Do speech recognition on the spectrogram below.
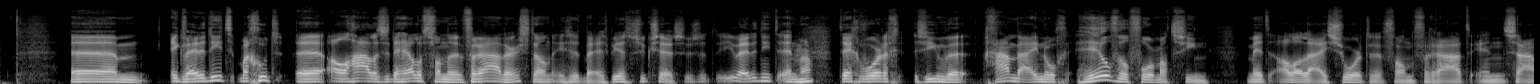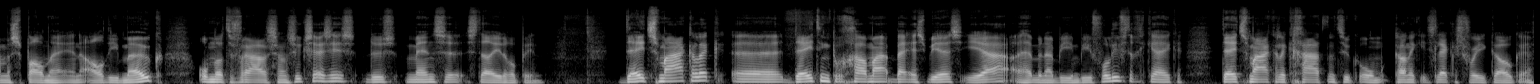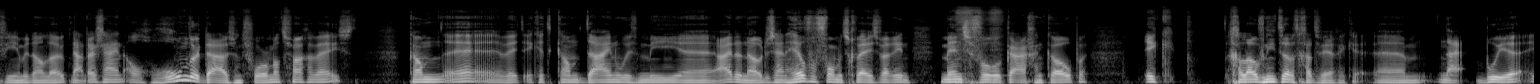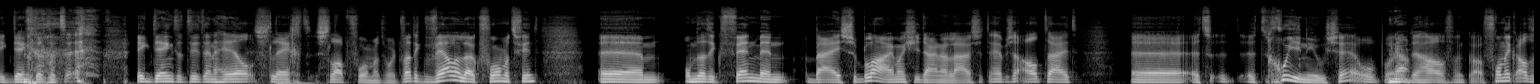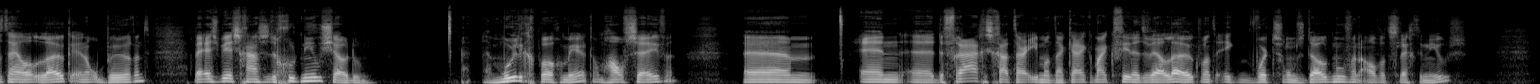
Ehm, ik weet het niet, maar goed, eh, al halen ze de helft van de verraders, dan is het bij SBS een succes. Dus het, je weet het niet. En tegenwoordig zien we, gaan wij nog heel veel formats zien met allerlei soorten van verraad en samenspannen en al die meuk, omdat de verrader zo'n succes is. Dus mensen, stel je erop in. Date smakelijk, eh, datingprogramma bij SBS. Ja, we hebben naar B&B voor Liefde gekeken. Date smakelijk gaat natuurlijk om, kan ik iets lekkers voor je koken en vind je me dan leuk? Nou, daar zijn al honderdduizend formats van geweest. Kan, eh, weet ik het, kan Dine With Me, eh, I don't know. Er zijn heel veel formats geweest waarin mensen voor elkaar gaan kopen. Ik geloof niet dat het gaat werken. Ehm, nou ja, boeien. Ik denk dat het. ik denk dat dit een heel slecht, slap format wordt. Wat ik wel een leuk format vind. ehm, omdat ik fan ben bij Sublime, als je daar naar luistert, hebben ze altijd eh, het, het, het goede nieuws hè, op eh, Ja. de halve. en kwart. Vond ik altijd heel leuk en opbeurend. Bij SBS gaan ze de Goed Nieuws Show doen. Eh, moeilijk geprogrammeerd om half zeven. Ehm, en eh, de vraag is, gaat daar iemand naar kijken? Maar ik vind het wel leuk, want ik word soms doodmoe van al wat slechte nieuws.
